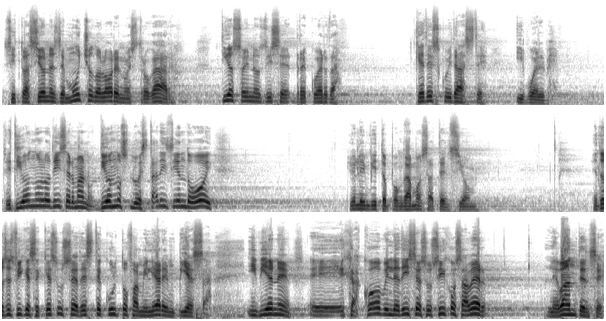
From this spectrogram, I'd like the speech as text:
situaciones de mucho dolor en nuestro hogar, Dios hoy nos dice, recuerda, que descuidaste y vuelve. Si Dios no lo dice, hermano, Dios nos lo está diciendo hoy. Yo le invito, pongamos atención. Entonces fíjese, ¿qué sucede? Este culto familiar empieza y viene eh, Jacob y le dice a sus hijos, a ver, levántense.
